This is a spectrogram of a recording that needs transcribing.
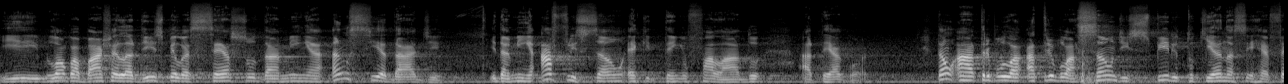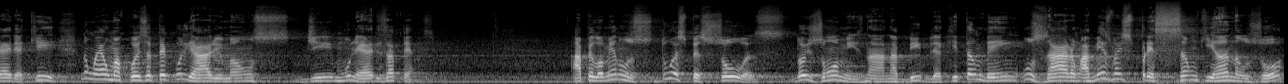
E logo abaixo ela diz: Pelo excesso da minha ansiedade e da minha aflição é que tenho falado até agora. Então, a, tribula, a tribulação de espírito que Ana se refere aqui não é uma coisa peculiar, irmãos, de mulheres apenas. Há pelo menos duas pessoas, dois homens na, na Bíblia, que também usaram a mesma expressão que Ana usou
